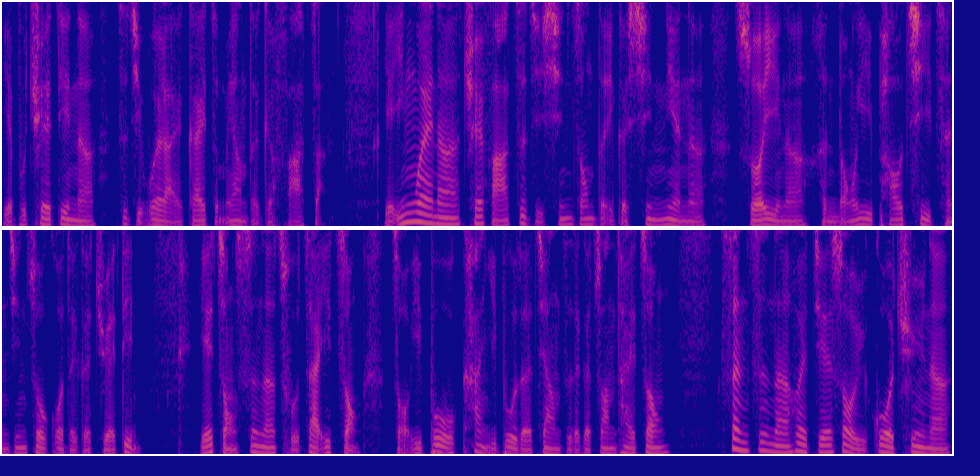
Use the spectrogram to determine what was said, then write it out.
也不确定呢自己未来该怎么样的一个发展。也因为呢，缺乏自己心中的一个信念呢，所以呢，很容易抛弃曾经做过的一个决定，也总是呢，处在一种走一步看一步的这样子的一个状态中，甚至呢，会接受与过去呢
